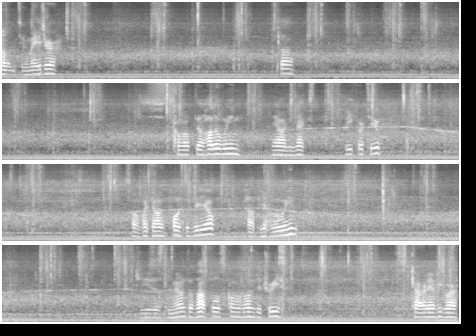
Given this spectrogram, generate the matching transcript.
nothing too major. So coming up to Halloween now in the next week or two. So if I can't post a video, happy Halloween. Jesus, the amount of apples coming from the trees. Scattered everywhere.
